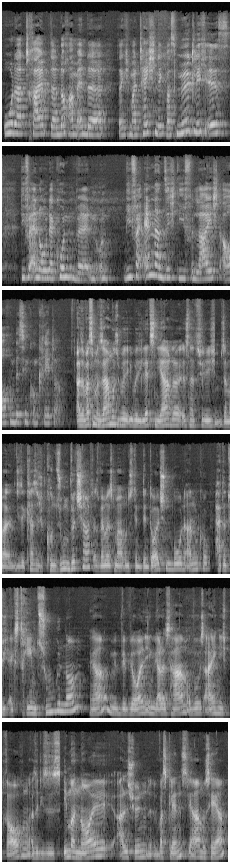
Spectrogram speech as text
oder treibt dann doch am Ende, sage ich mal, Technik, was möglich ist, die Veränderung der Kundenwelten und wie verändern sich die vielleicht auch ein bisschen konkreter? Also was man sagen muss über, über die letzten Jahre ist natürlich, sag mal, diese klassische Konsumwirtschaft, also wenn wir jetzt mal uns den, den deutschen Boden angucken, hat natürlich extrem zugenommen. Ja, wir, wir wollen irgendwie alles haben, obwohl wir es eigentlich nicht brauchen. Also dieses immer neu, alles schön, was glänzt, ja, muss her.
